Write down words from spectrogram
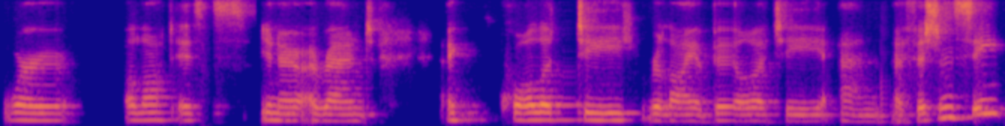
where a lot is, you know, around quality, reliability, and efficiency.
